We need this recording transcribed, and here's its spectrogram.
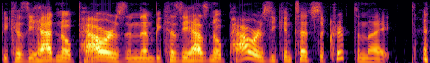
because he had no powers and then because he has no powers he can touch the kryptonite.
